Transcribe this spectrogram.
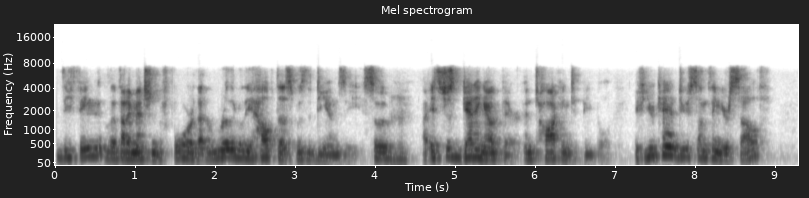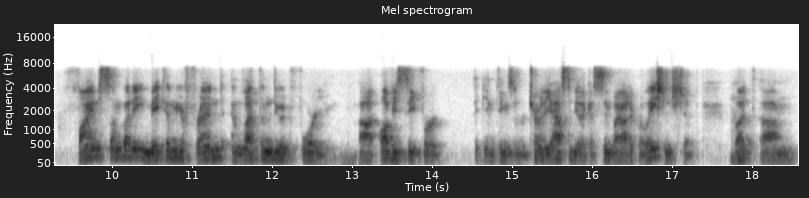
the thing that, that, I mentioned before that really really helped us was the DMZ. So mm-hmm. uh, it's just getting out there and talking to people. If you can't do something yourself, find somebody, make them your friend, and let them do it for you. Uh, obviously, for again things in return, it has to be like a symbiotic relationship. Mm-hmm. But um,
